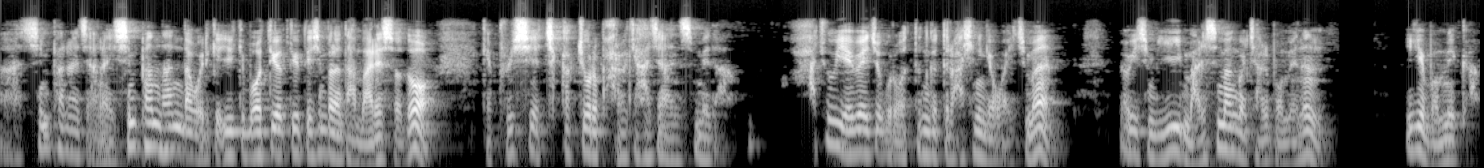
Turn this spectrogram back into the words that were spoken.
아, 심판하지 않아요. 심판한다고 이렇게 이렇게 뭐 어떻게 어떻게 심판한다 말했어도 불시에 즉각적으로 바르게 하지 않습니다. 아주 예외적으로 어떤 것들을 하시는 경우가 있지만 여기 지금 이 말씀한 걸 잘 보면은 이게 뭡니까?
